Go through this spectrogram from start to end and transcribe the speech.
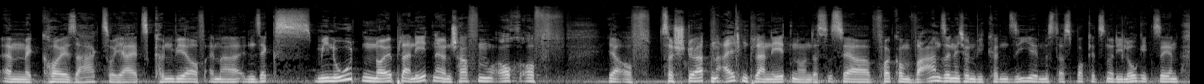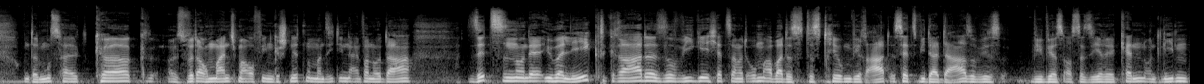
ähm, McCoy sagt so, ja, jetzt können wir auf einmal in sechs Minuten neue Planeten erschaffen, auch auf ja, auf zerstörten alten Planeten und das ist ja vollkommen wahnsinnig und wie können Sie, Mr. Spock, jetzt nur die Logik sehen und dann muss halt Kirk, es wird auch manchmal auf ihn geschnitten und man sieht ihn einfach nur da sitzen und er überlegt gerade, so wie gehe ich jetzt damit um, aber das, das Triumvirat ist jetzt wieder da, so wie, es, wie wir es aus der Serie kennen und lieben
